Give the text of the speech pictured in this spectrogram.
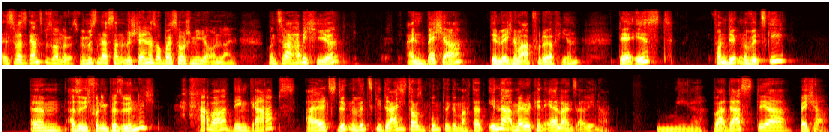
ist was ganz Besonderes. Wir müssen das dann, wir stellen das auch bei Social Media online. Und zwar habe ich hier einen Becher, den werde ich nochmal abfotografieren. Der ist von Dirk Nowitzki, ähm, also nicht von ihm persönlich, aber den gab es, als Dirk Nowitzki 30.000 Punkte gemacht hat in der American Airlines Arena. Mega. War das der Becher,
